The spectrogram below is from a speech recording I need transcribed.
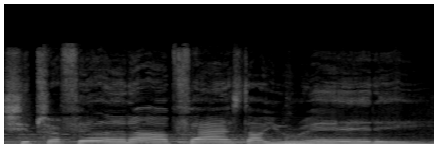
Ships are filling up fast, are you ready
